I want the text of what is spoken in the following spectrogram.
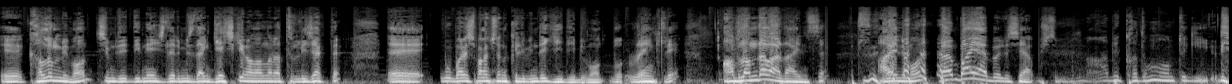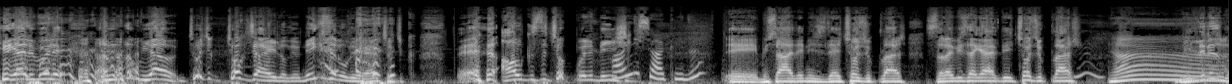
Ee, kalın bir mont. Şimdi dinleyicilerimizden geçkin olanlar hatırlayacaktır. Ee, bu Barış Manço'nun klibinde giydiği bir mont bu renkli. Ablamda vardı aynısı. Aynı mont. Ben baya böyle şey yapmıştım. Abi kadın montu giyiyor diye. Yani böyle anladın mı? Ya çocuk çok cahil oluyor. Ne güzel oluyor ya çocuk. Algısı çok böyle değişik. Hangi şarkıydı? Ee, müsaadenizle çocuklar sıra bize geldi çocuklar. Ha, Bildiniz mi?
